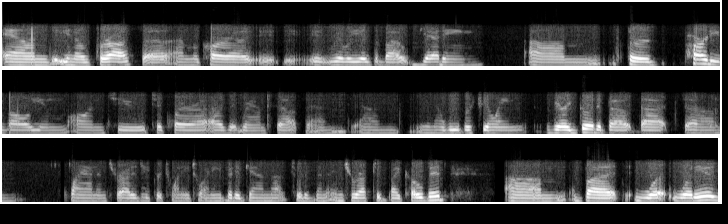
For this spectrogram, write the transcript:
And you know, for us uh, and Lucara, it, it really is about getting um, third party volume onto to Clara as it ramps up, and and you know, we were feeling very good about that. Um, plan and strategy for 2020, but again, that's sort of been interrupted by COVID. Um, but what what has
